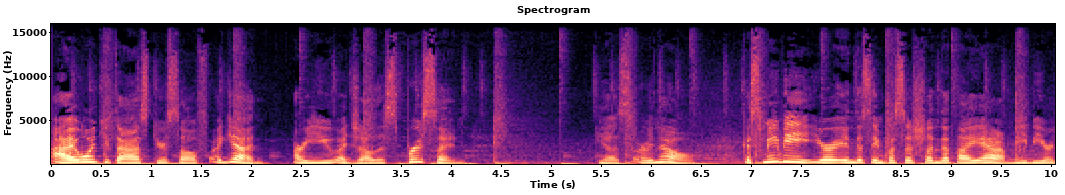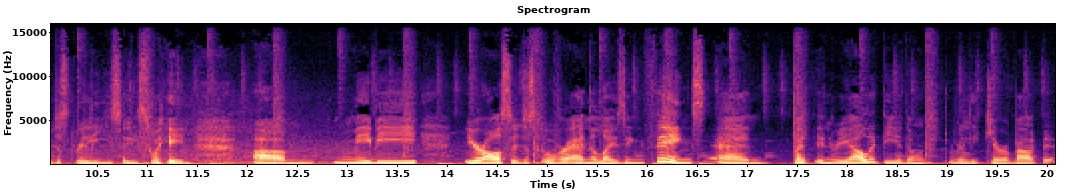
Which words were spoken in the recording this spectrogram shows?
I want you to ask yourself again are you a jealous person? Yes or no? Because maybe you're in the same position that I am. Maybe you're just really easily swayed. Um, maybe you're also just over analyzing things, and but in reality, you don't really care about it.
